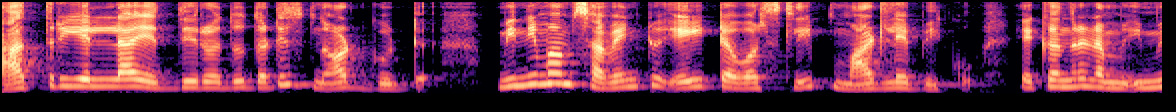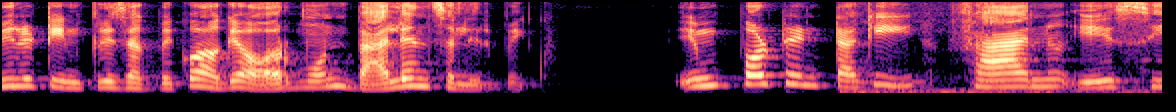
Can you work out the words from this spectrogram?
ರಾತ್ರಿಯೆಲ್ಲ ಎದ್ದಿರೋದು that is not good minimum seven to eight hours sleep ಮಾಡಲೇಬೇಕು. ಯಾಕಂದರೆ ನಮ್ಮ ಇಮ್ಯುನಿಟಿ ಇನ್ಕ್ರೀಸ್ ಆಗಬೇಕು, ಹಾಗೆ ಹಾರ್ಮೋನ್ ಬ್ಯಾಲೆನ್ಸಲ್ಲಿರಬೇಕು ಇಂಪಾರ್ಟೆಂಟಾಗಿ ಫ್ಯಾನ್ ಎ ಸಿ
